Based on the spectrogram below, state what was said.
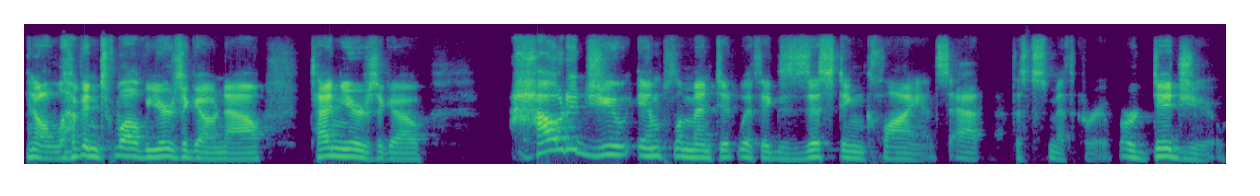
you know, 11, 12 years ago now, 10 years ago, how did you implement it with existing clients at the Smith Group, or did you?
